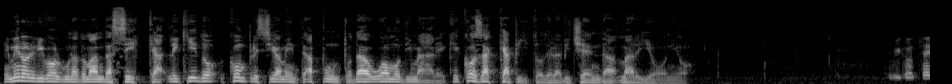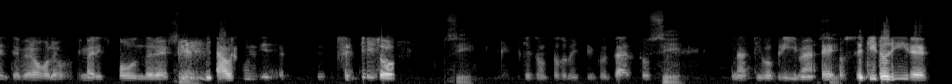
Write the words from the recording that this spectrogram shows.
nemmeno le rivolgo una domanda secca, le chiedo complessivamente, appunto, da uomo di mare, che cosa ha capito della vicenda Marionio? mi consente, però volevo prima rispondere sì. a alcuni sentito sì. che sono stato messo in contatto sì. un attimo prima e ho sentito dire,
